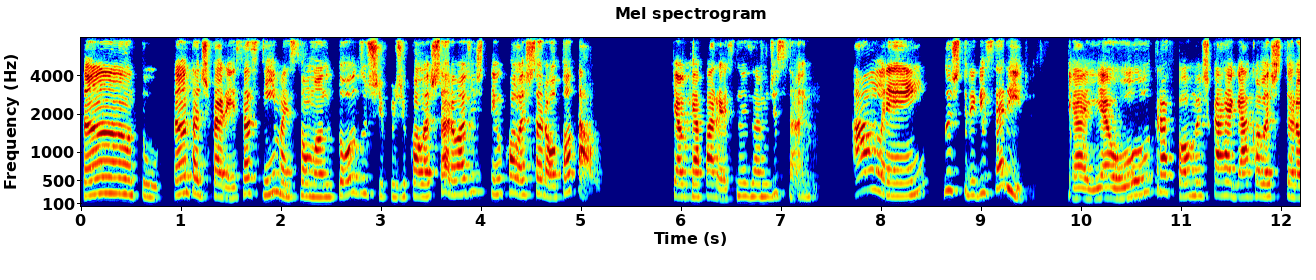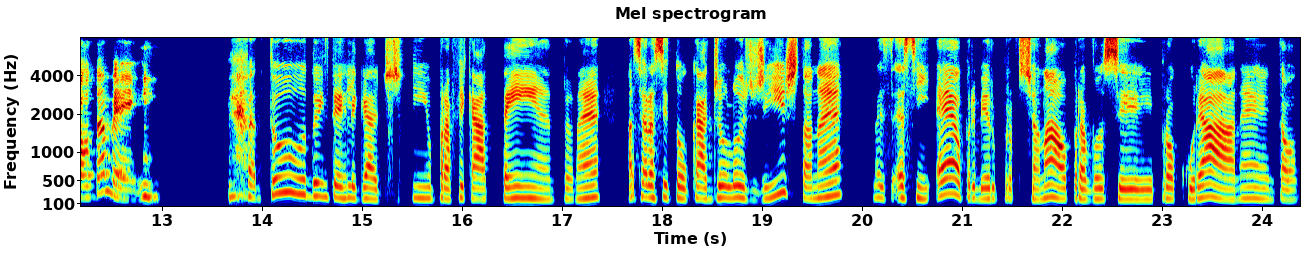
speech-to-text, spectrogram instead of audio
tanto, tanta diferença assim, mas somando todos os tipos de colesterol, a gente tem o colesterol total que é o que aparece no exame de sangue, além dos triglicerídeos, que aí é outra forma de carregar colesterol também. Tudo interligadinho para ficar atento, né? A senhora citou o cardiologista, né? Mas, assim, é o primeiro profissional para você procurar, né? Então,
